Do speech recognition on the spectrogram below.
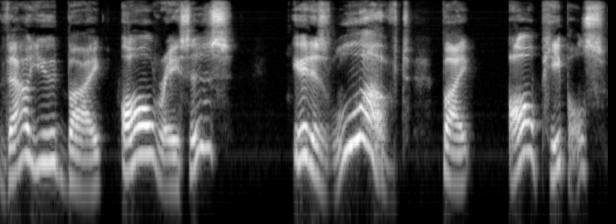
valued by all races. It is loved by all peoples.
